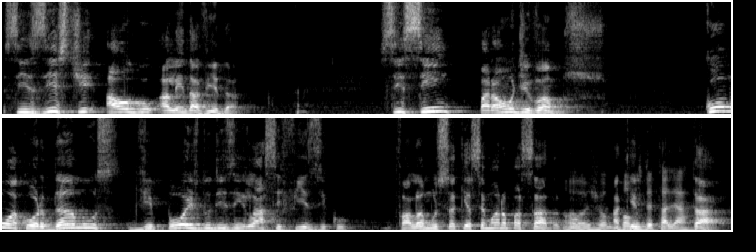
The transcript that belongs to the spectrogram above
Se existe algo além da vida? Se sim, para onde vamos? Como acordamos depois do desenlace físico? Falamos isso aqui a semana passada. Hoje vamos aqui, detalhar. Tá.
